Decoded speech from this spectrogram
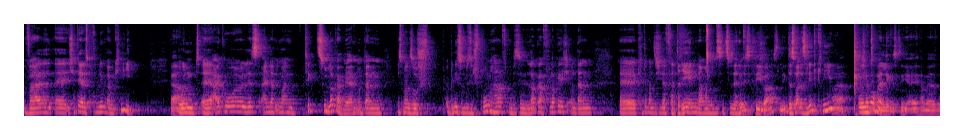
weil äh, ich hatte ja das Problem beim Knie. Ja. Und äh, Alkohol lässt einen dann immer einen Tick zu locker werden und dann ist man so bin ich so ein bisschen sprunghaft, ein bisschen locker, flockig und dann äh, könnte man sich wieder verdrehen, weil man so ein bisschen zu sehr hüpft. Welches Knie war es? Das war das linke Knie. Ah, ja. Ich habe auch mein linkes Knie, ey. Haben wir so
